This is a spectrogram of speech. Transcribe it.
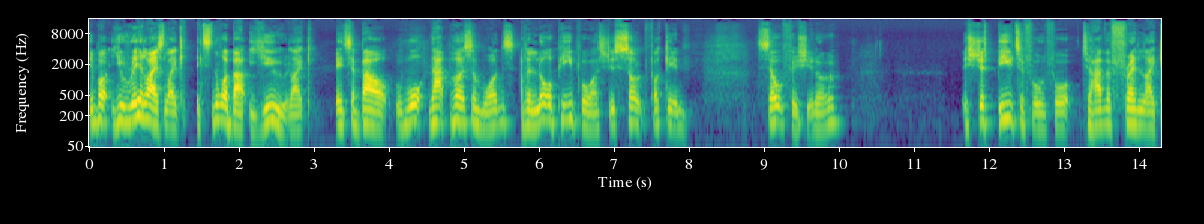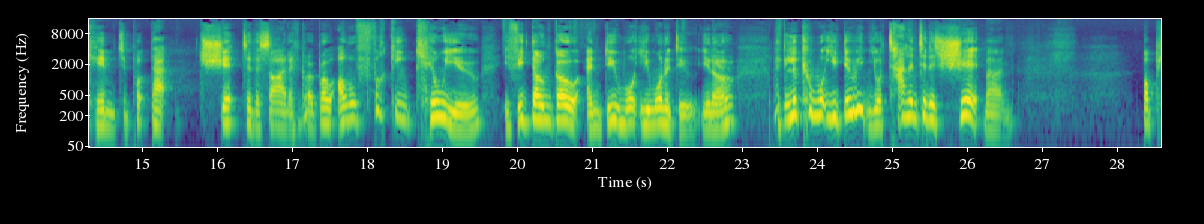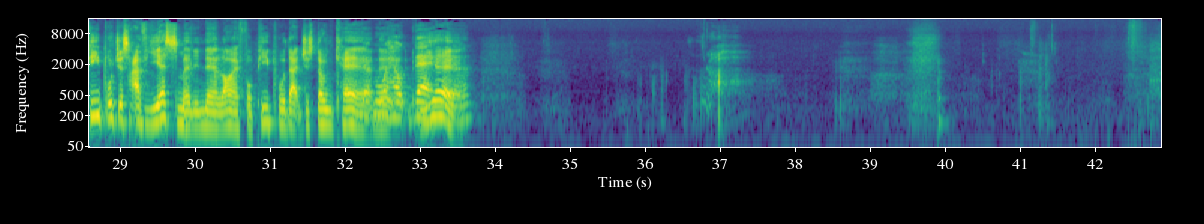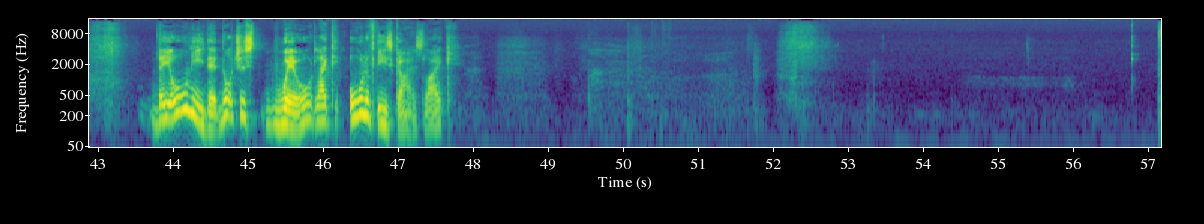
Yeah, but you realize like it's not about you. Like it's about what that person wants, and a lot of people are just so fucking selfish. You know. It's just beautiful for to have a friend like him to put that shit to the side and go, bro, I will fucking kill you if you don't go and do what you want to do. You know. Like, look at what you're doing. You're talented as shit, man. But people just have yes men in their life, or people that just don't care. That will help them. Yeah. Yeah. They all need it, not just Will. Like all of these guys. Like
